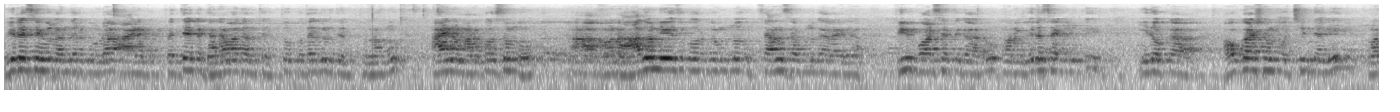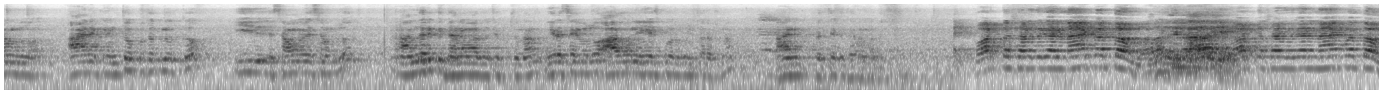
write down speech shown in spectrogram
వీరశైవులందరూ కూడా ఆయనకు ప్రత్యేక ధన్యవాదాలు తెలుపుతూ కృతజ్ఞతలు తెలుపుతున్నాము. ఆయన మన కోసము మన ఆదోని నియోజకవర్గంలో శాసనసభ్యులు గారు ఆయన పివి పార్శెట్టి గారు మన వీరశైవులకి ఇది ఒక అవకాశం వచ్చిందని మనం ఆయనకు ఎంతో కృతజ్ఞతతో ఈ సమావేశంలో అందరికీ ధన్యవాదాలు చెప్తున్నాను. వీరశైవులు ఆదోని నియోజకవర్గం తరఫున ఆయనకు ప్రత్యేక ధన్యవాదాలు. కోట్ల శరద్ గారి నాయకత్వం. కోట్ల శరద్ గారి నాయకత్వం.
